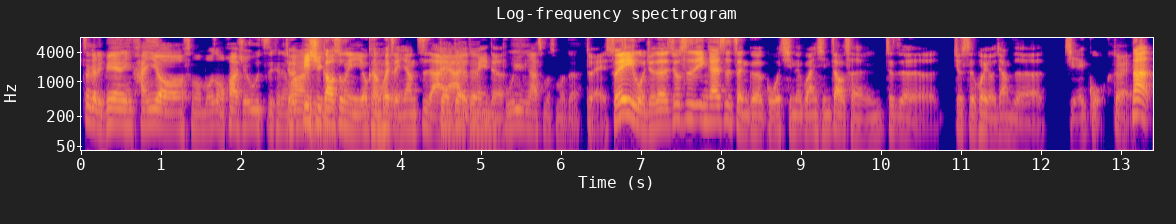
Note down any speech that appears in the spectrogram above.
这个里面含有什么某种化学物质，可能就必须告诉你你有可能会怎样致癌啊，对对的。不孕啊什么什么的。对，所以我觉得就是应该是整个国情的关心造成这个就是会有这样的结果。对，那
